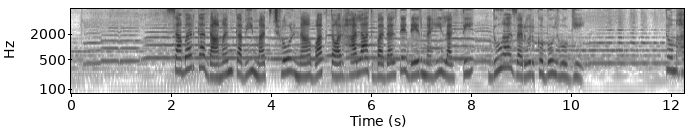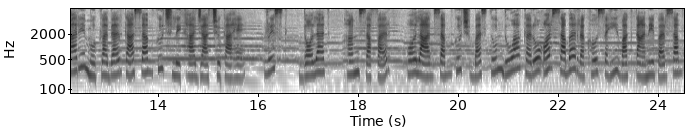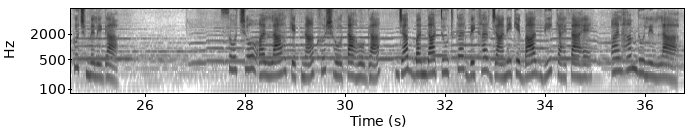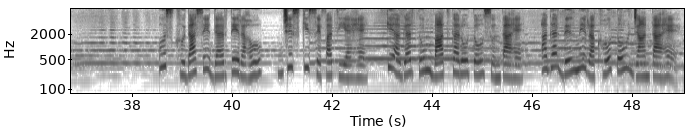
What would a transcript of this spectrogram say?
सबर का दामन कभी मत छोड़ना वक्त और हालात बदलते देर नहीं लगती, दुआ ज़रूर कबूल होगी। तुम्हारे मुकदर का सब कुछ लिखा जा चुका है। रिस्क, दौलत, हम सफ़र, औलाद सब कुछ बस तुम दुआ करो और सबर रखो सही वक्त आने पर सब कुछ मिलेगा। सोचो अल्लाह कितना खुश होता होगा जब बंदा टूटकर बिखर जाने के बाद भी कहता है, अल्हम्दुलिल्लाह। उस खुदा से डरते रहो, जिसकी सिफत यह है कि अगर तुम बात करो तो सुनता है, अगर दिल में रखो तो जानता है।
